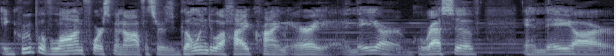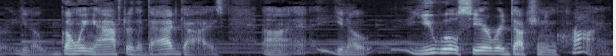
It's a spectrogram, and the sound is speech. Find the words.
a group of law enforcement officers go into a high crime area and they are aggressive and they are, you know, going after the bad guys, uh, you know, you will see a reduction in crime.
